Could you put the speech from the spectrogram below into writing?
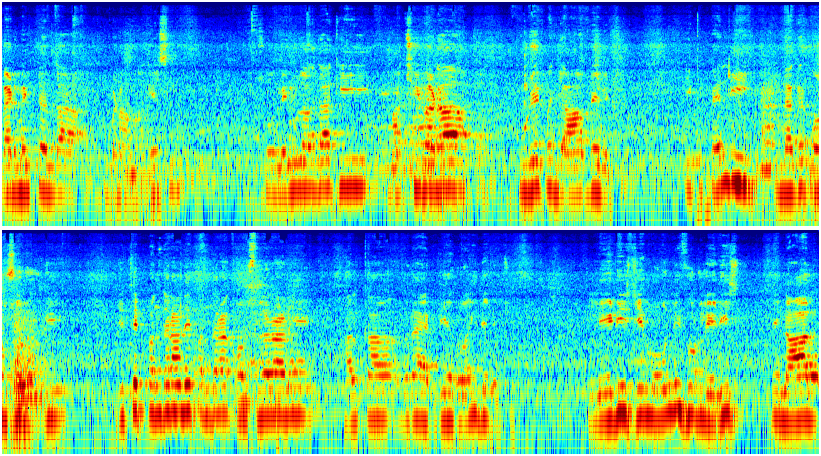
ਬੈਡਮਿੰਟਨ ਦਾ ਬਣਾਵਾਂਗੇ ਅਸੀਂ। ਸੋ ਮੈਨੂੰ ਲੱਗਦਾ ਕਿ ਮਾਛੀਵਾੜਾ ਪੂਰੇ ਪੰਜਾਬ ਦੇ ਵਿੱਚ ਇੱਕ ਪਹਿਲੀ ਨਗਰ ਕੌਂਸਲ ਹੋਊਗੀ, ਜਿੱਥੇ 15 ਦੇ 15 ਕੌਂਸਲਰਾਂ ਨੇ ਹਲਕਾ ਵਿਧਾਇਕ ਦੀ ਅਗਵਾਈ ਦੇ ਵਿੱਚ ladies gym only for ladies ਦੇ ਨਾਲ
